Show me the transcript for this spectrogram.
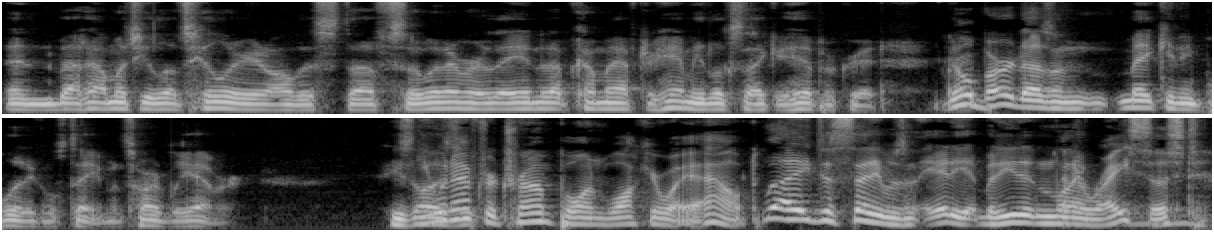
and about how much he loves Hillary and all this stuff. So whenever they ended up coming after him, he looks like a hypocrite. Bill Burr doesn't make any political statements hardly ever. He's He always went after Trump on Walk Your Way Out. Well, he just said he was an idiot, but he didn't like a racist.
